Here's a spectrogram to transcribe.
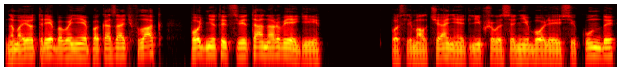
на мое требование показать флаг, подняты цвета Норвегии». После молчания, длившегося не более секунды,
